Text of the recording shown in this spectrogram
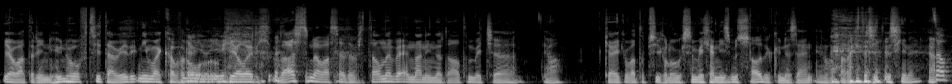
Ja, wat er in hun hoofd zit, dat weet ik niet. Maar ik ga vooral ook heel erg luisteren naar wat zij te vertellen hebben. En dan inderdaad een beetje ja, kijken wat de psychologische mechanismes zouden kunnen zijn. En wat daarachter zit misschien. Hè. Ja. Top.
